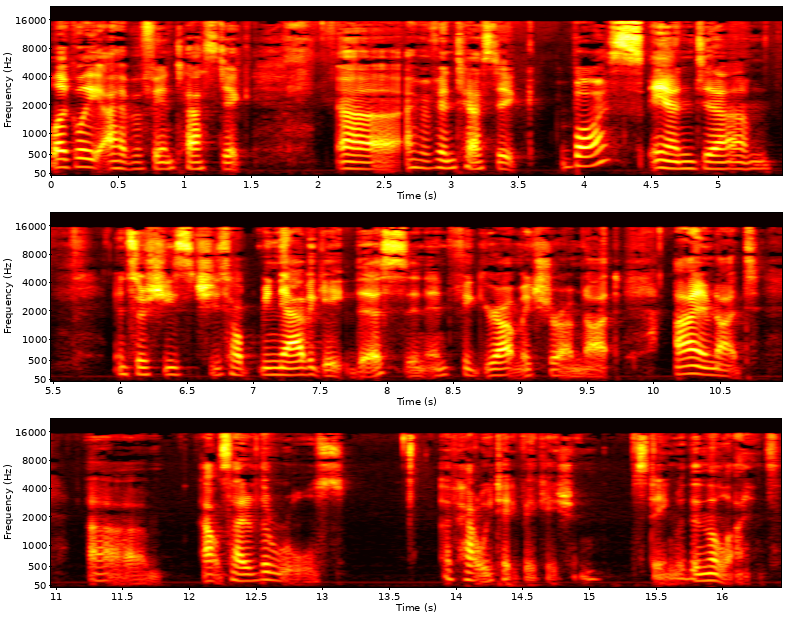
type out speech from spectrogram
luckily, I have a fantastic uh, I have a fantastic boss, and um, and so she's she's helped me navigate this and, and figure out, make sure I'm not, I am not um, outside of the rules of how we take vacation, staying within the lines.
